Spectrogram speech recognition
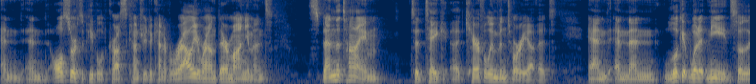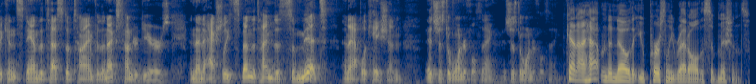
and and all sorts of people across the country to kind of rally around their monument, spend the time to take a careful inventory of it, and and then look at what it needs so that it can stand the test of time for the next hundred years, and then actually spend the time to submit an application. It's just a wonderful thing. It's just a wonderful thing. Ken, I happen to know that you personally read all the submissions.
